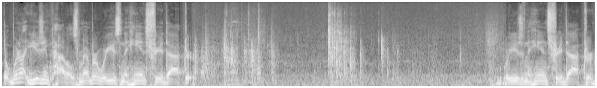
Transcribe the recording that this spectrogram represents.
but we're not using paddles. Remember, we're using the hands-free adapter. We're using the hands-free adapter.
